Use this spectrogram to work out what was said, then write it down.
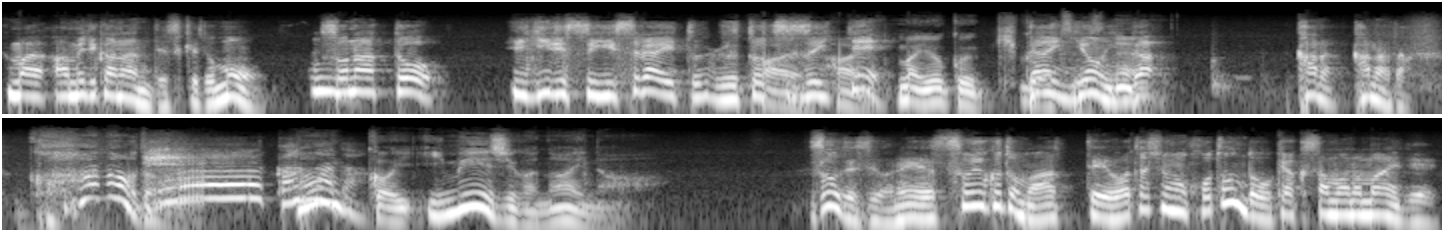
まあ、アメリカなんですけども、その後、イギリス、イスラエルと続いて、まあ、よく聞く、第4位がカナカナダ。カナダ？へカナダ。なんかイメージがないな。そうですよね。そういうこともあって、私もほとんどお客様の前で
